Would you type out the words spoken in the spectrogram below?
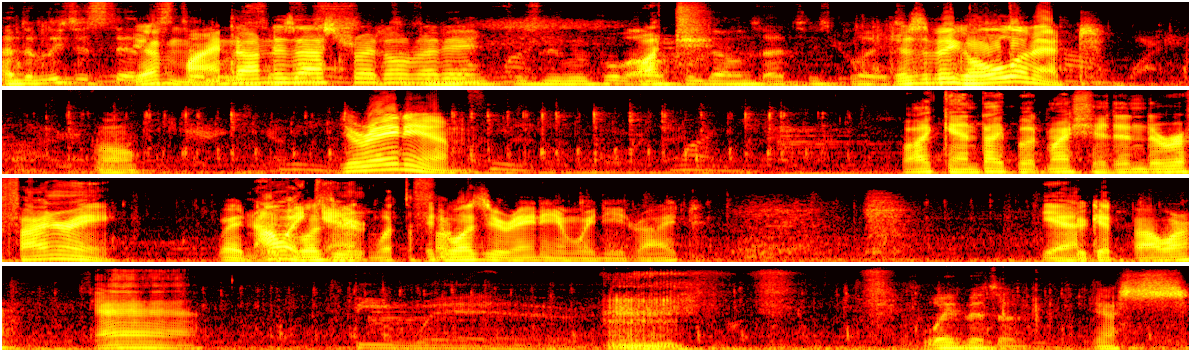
And the Blizzard stands You have still mined on this asteroid already? beginning, Because we will pull our What? at his place. There's a big hole in it. Well, Uranium. why can't I put my shit in the refinery? Wait, Now I can't, what the fuck? It was uranium we need, right? Yeah. to get power? Yeah. Way better. Yes.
